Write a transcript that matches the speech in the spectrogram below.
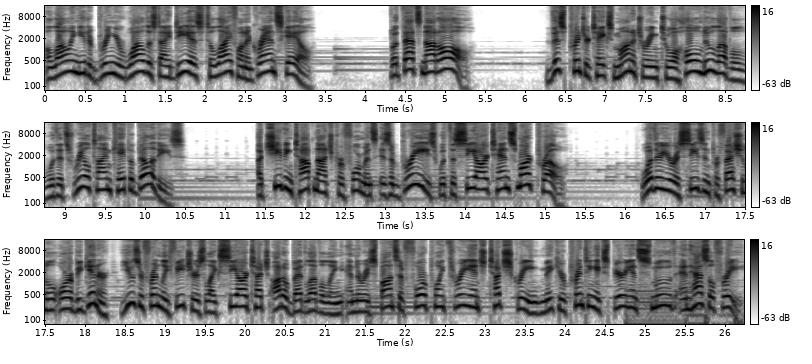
allowing you to bring your wildest ideas to life on a grand scale. But that's not all. This printer takes monitoring to a whole new level with its real-time capabilities. Achieving top-notch performance is a breeze with the CR10 Smart Pro. Whether you're a seasoned professional or a beginner, user-friendly features like CR Touch Auto Bed Leveling and the responsive 4.3-inch touchscreen make your printing experience smooth and hassle-free.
